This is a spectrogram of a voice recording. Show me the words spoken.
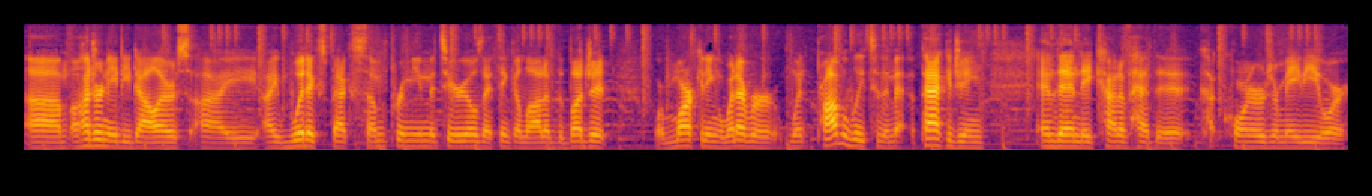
Um, $180, I, I would expect some premium materials. I think a lot of the budget or marketing or whatever went probably to the packaging and then they kind of had to cut corners or maybe or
